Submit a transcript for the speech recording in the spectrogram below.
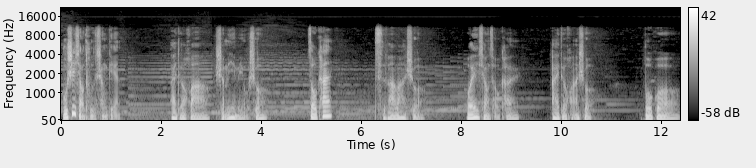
不是小兔子商店。”爱德华什么也没有说。“走开！”瓷娃娃说。“我也想走开。”爱德华说。不过，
